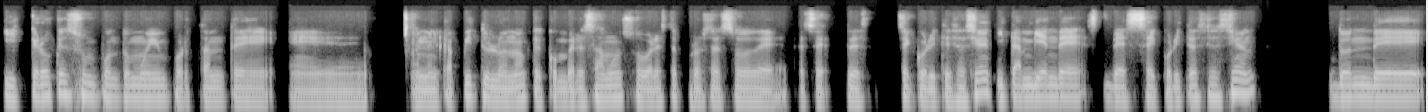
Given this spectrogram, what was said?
Y creo que es un punto muy importante eh, en el capítulo, ¿no? Que conversamos sobre este proceso de, de, securitización y también de, de securitización, donde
